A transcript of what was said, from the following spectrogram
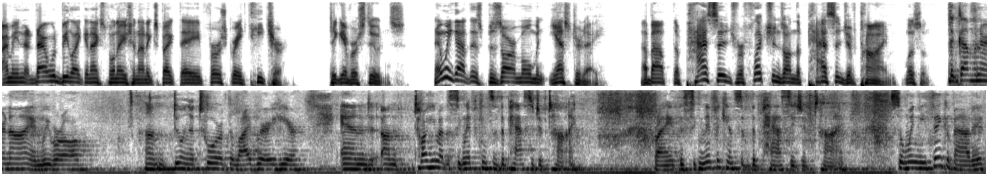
I mean, that would be like an explanation I'd expect a first grade teacher to give her students. Then we got this bizarre moment yesterday about the passage, reflections on the passage of time. Listen. The governor and I, and we were all um, doing a tour of the library here and um, talking about the significance of the passage of time, right? The significance of the passage of time. So when you think about it,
